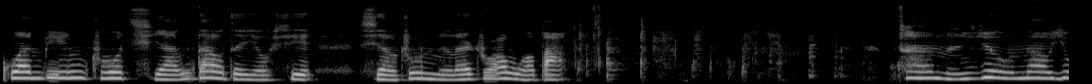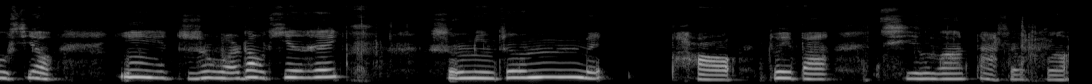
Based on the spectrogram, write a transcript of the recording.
官兵捉强盗的游戏，小猪，你来抓我吧！他们又闹又笑，一直玩到天黑。生命真美好，对吧？青蛙大声说。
